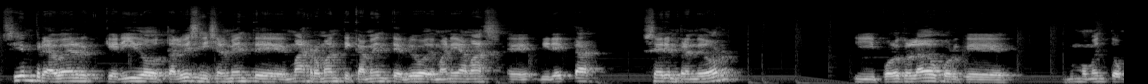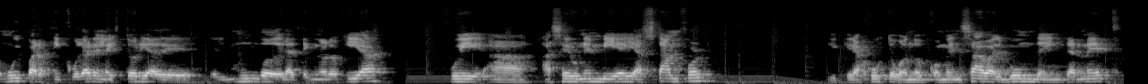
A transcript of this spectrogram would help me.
siempre haber querido, tal vez inicialmente más románticamente, luego de manera más eh, directa, ser emprendedor. Y por otro lado, porque en un momento muy particular en la historia del mundo de la tecnología, fui a, hacer un MBA a Stanford, que era justo cuando comenzaba el boom de Internet.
